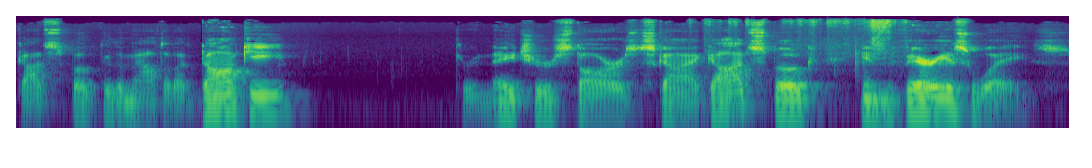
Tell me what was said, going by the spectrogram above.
God spoke through the mouth of a donkey, through nature, stars, sky. God spoke in various ways.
